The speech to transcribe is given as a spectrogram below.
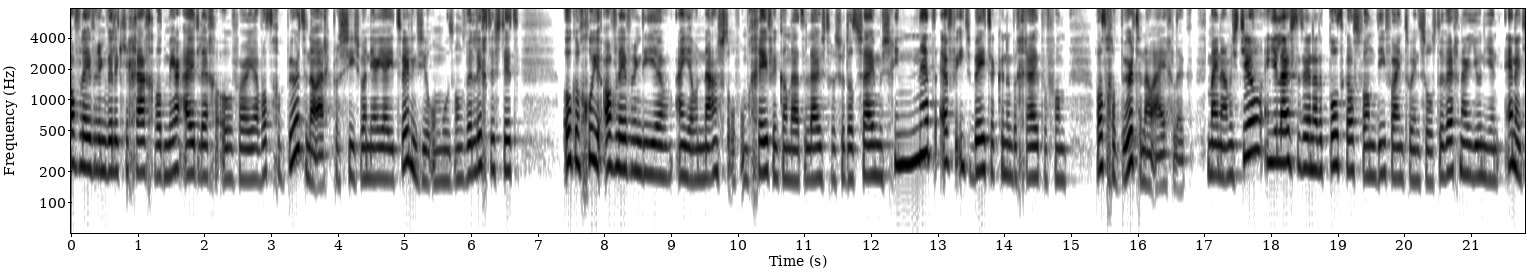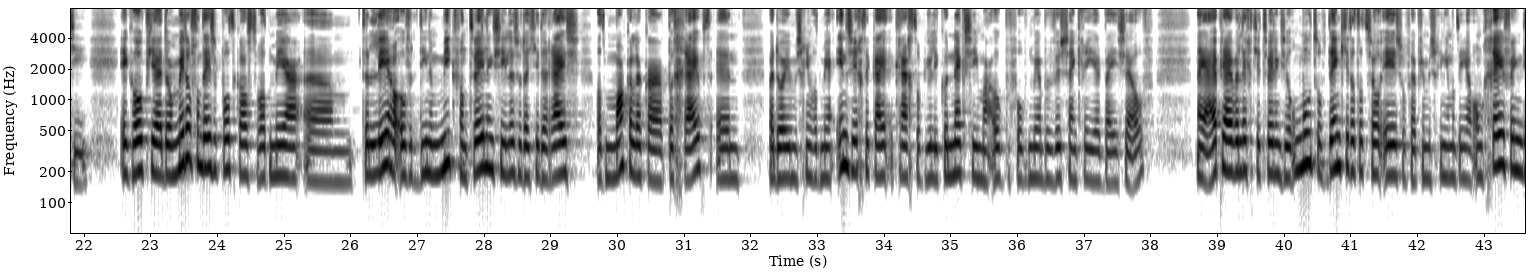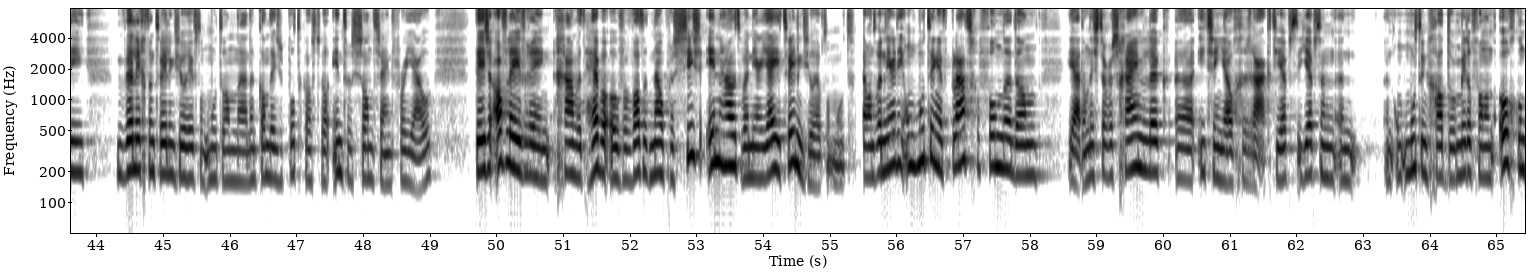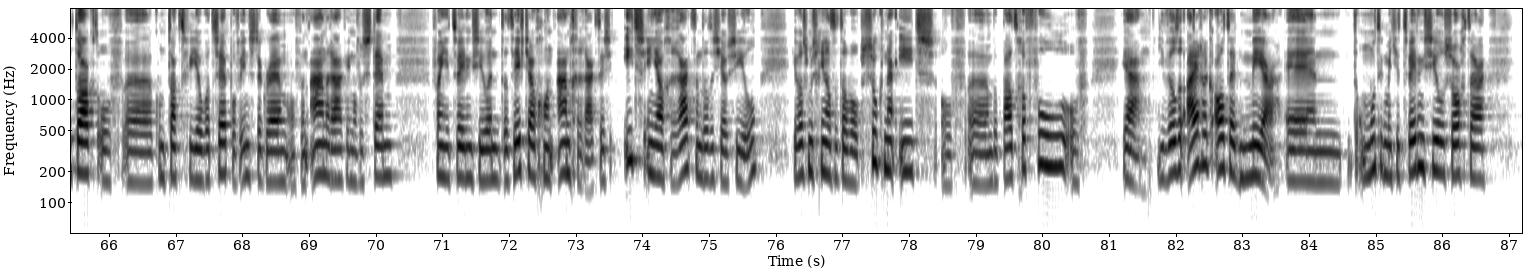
aflevering wil ik je graag wat meer uitleggen over ja, wat gebeurt er nou eigenlijk precies wanneer jij je tweelingziel ontmoet. Want wellicht is dit ook een goede aflevering die je aan jouw naaste of omgeving kan laten luisteren, zodat zij misschien net even iets beter kunnen begrijpen van wat gebeurt er nou eigenlijk. Mijn naam is Jill en je luistert weer naar de podcast van Divine Twin Souls, de weg naar Union Energy. Ik hoop je door middel van deze podcast wat meer um, te leren over de dynamiek van tweelingzielen, zodat je de reis wat makkelijker begrijpt en waardoor je misschien wat meer inzichten krijgt op jullie connectie, maar ook bijvoorbeeld meer bewustzijn creëert bij jezelf. Nou ja, heb jij wellicht je tweelingziel ontmoet of denk je dat dat zo is? Of heb je misschien iemand in jouw omgeving die wellicht een tweelingziel heeft ontmoet? Dan, uh, dan kan deze podcast wel interessant zijn voor jou. Deze aflevering gaan we het hebben over wat het nou precies inhoudt wanneer jij je tweelingziel hebt ontmoet. Want wanneer die ontmoeting heeft plaatsgevonden, dan, ja, dan is er waarschijnlijk uh, iets in jou geraakt. Je hebt, je hebt een, een, een ontmoeting gehad door middel van een oogcontact of uh, contact via WhatsApp of Instagram of een aanraking of een stem van je tweelingziel. En dat heeft jou gewoon aangeraakt. Er is iets in jou geraakt en dat is jouw ziel. Je was misschien altijd al wel op zoek naar iets of uh, een bepaald gevoel. Of ja, je wilde eigenlijk altijd meer. En de ontmoeting met je tweelingziel zorgt daar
